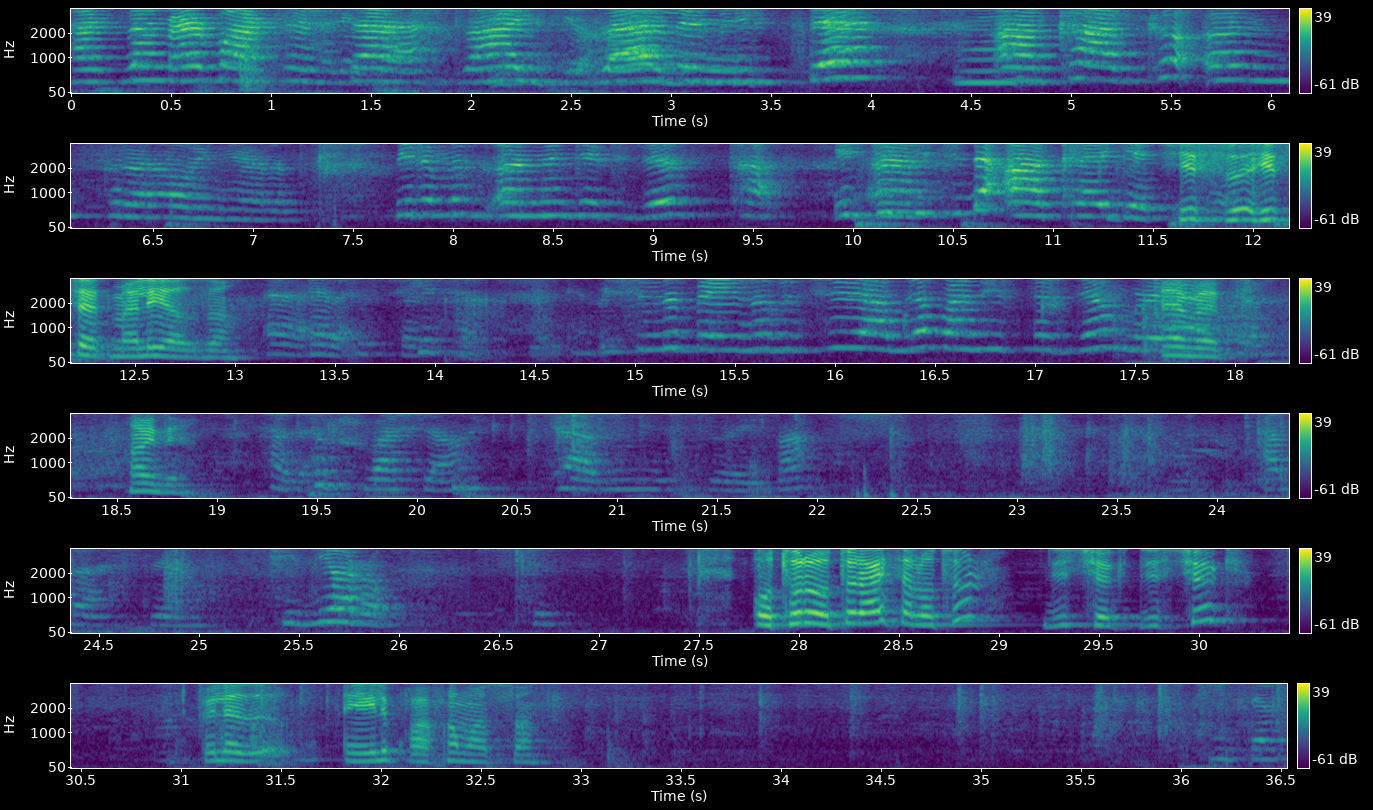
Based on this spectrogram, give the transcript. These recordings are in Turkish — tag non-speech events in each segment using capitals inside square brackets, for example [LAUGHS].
Herkese merhaba arkadaşlar. Sizlerle birlikte arka arka ön sıra oynuyoruz. Birimiz öne geçeceğiz. Ta- İki kişi de arkaya geçecek. His, hissetmeli yazı. Evet. evet hisset. Şimdi Beyza bir şey yazacak. Ben hissedeceğim. Buraya Evet. yazacağım. Haydi. Hadi. Dur başlayalım. Kendimi Beyza. Hadi başlayalım. Çiziyorum. Çiz. Otur otur Aysel otur. Diz çök diz çök. Öyle eğilip kalkamazsan. Çizdim.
